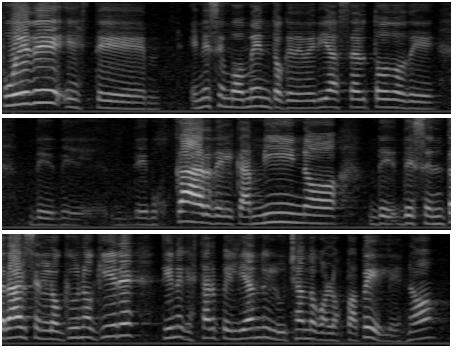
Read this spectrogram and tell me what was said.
puede este, en ese momento que debería ser todo de, buscar, del camino, de, centrarse en lo que uno quiere, tiene que estar peleando y luchando con los papeles, ¿no?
